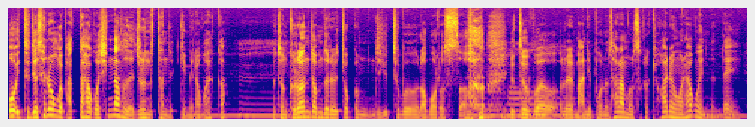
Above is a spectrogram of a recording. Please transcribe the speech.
어 드디어 새로운 걸 봤다 하고 신나서 내주는 듯한 느낌이라고 할까? 음. 전 그런 점들을 조금 이제 유튜브 러버로서 음. 유튜브를 어. 많이 보는 사람으로서 그렇게 활용을 하고 있는데 음.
